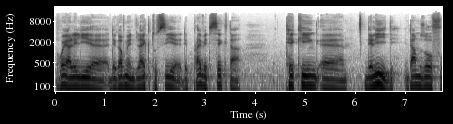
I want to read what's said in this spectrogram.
where really uh, the government like to see uh, the private sector taking uh, the lead in terms of uh,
